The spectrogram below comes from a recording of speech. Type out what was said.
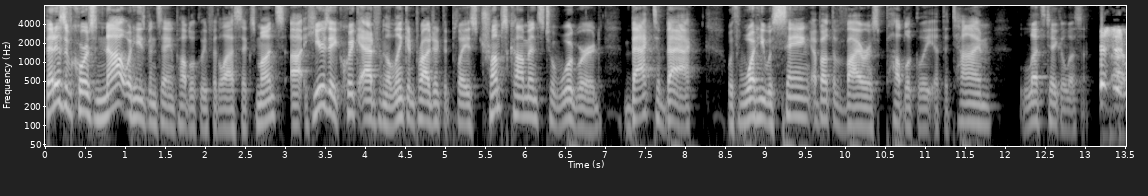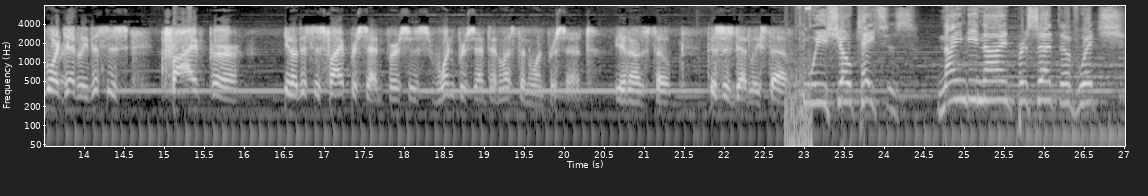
That is, of course, not what he's been saying publicly for the last six months. Uh, here's a quick ad from the Lincoln Project that plays Trump's comments to Woodward back to back with what he was saying about the virus publicly at the time. Let's take a listen. This is more deadly. This is five per, you know, this is 5% versus 1% and less than 1%. You know, so this is deadly stuff. We show cases, 99% of which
